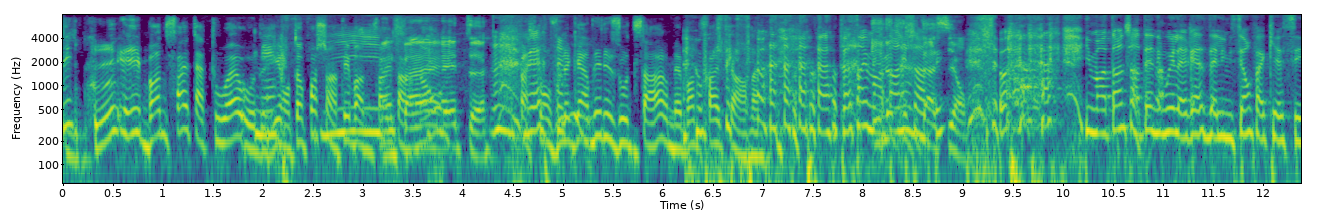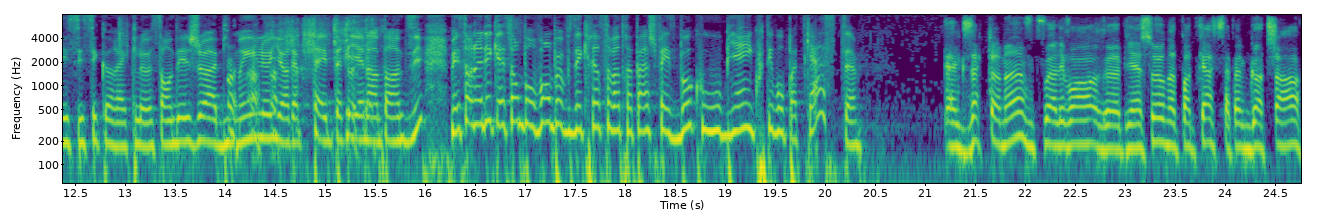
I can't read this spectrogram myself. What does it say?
Merci beaucoup. Et bonne fête à toi, Audrey. Merci. On t'a pas chanté bonne Bonne fête en ondes fête. parce qu'on voulait garder les auditeurs, mais bonne fête quand même. De toute façon, ils m'entendent chanter. Ils m'entendent chanter anyway, le reste de l'émission, fait que c'est, c'est, c'est correct. Là. Ils sont déjà abîmés. Là. Il y aurait peut-être rien entendu. Mais si on a des questions pour vous, on peut vous écrire sur votre page Facebook ou bien écouter vos podcasts. Exactement. Vous pouvez aller voir, euh, bien sûr, notre podcast qui s'appelle Gotchard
